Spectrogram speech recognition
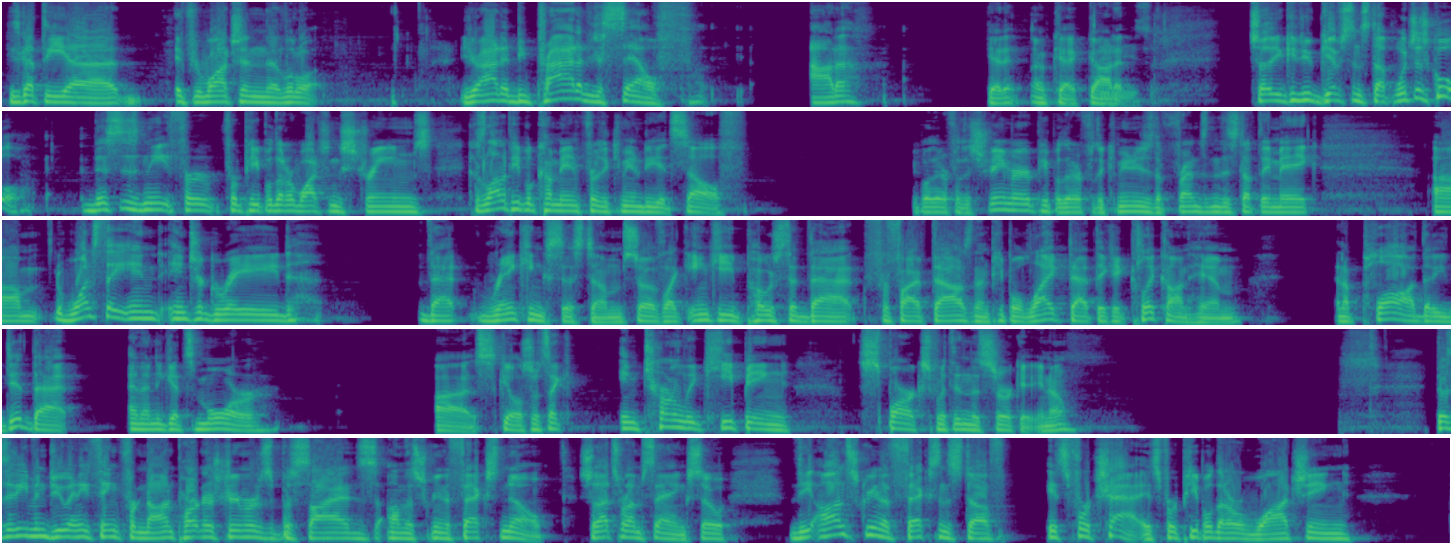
He's got the uh if you're watching the little you're out to be proud of yourself. Ada. Get it? Okay, got it. So you can do gifts and stuff, which is cool. This is neat for for people that are watching streams because a lot of people come in for the community itself. People there for the streamer, people there for the communities, the friends and the stuff they make. Um, once they in- integrate that ranking system, so if like Inky posted that for five thousand and people like that, they could click on him and applaud that he did that, and then he gets more uh, skill. So it's like internally keeping sparks within the circuit, you know. Does it even do anything for non-partner streamers besides on the screen effects? No. So that's what I'm saying. So the on-screen effects and stuff, it's for chat. It's for people that are watching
